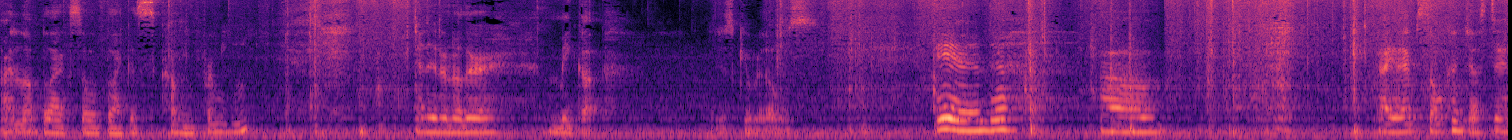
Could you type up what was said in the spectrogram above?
I love black, so black is coming for me. And then another makeup. Just get rid of those. And um, I am so congested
